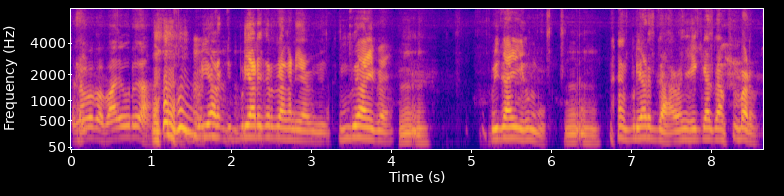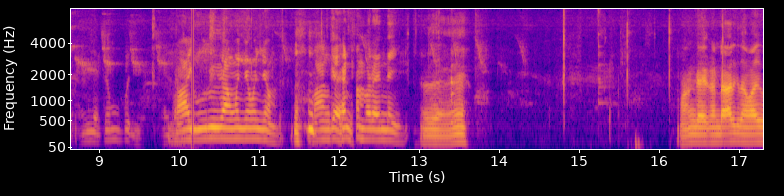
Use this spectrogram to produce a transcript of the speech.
இப்படியா இப்படியா இருக்கிறது தான் கிடையாது இப்படி அனுப்பேன் ம் ம் இப்படி தான் இரும்பு. ம் ம் இப்படி எடுத்தா கொஞ்சம் சிக்கல் தான் படும் வாய் ஊரு தான் கொஞ்சம் கொஞ்சம். மாங்காய் நம்பர் என்ன. மாங்காய் கண்டா யாருக்கு தான் வாய்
